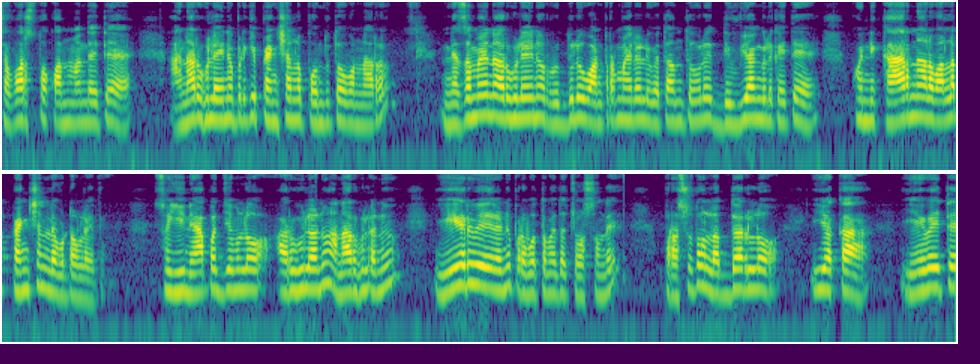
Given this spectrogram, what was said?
సిఫార్సుతో కొంతమంది అయితే అనర్హులైనప్పటికీ పెన్షన్లు పొందుతూ ఉన్నారు. నిజమైన అర్హులైన వృద్ధులు ఒంటరి మహిళలు వితంతువులు దివ్యాంగులకైతే కొన్ని కారణాల వల్ల పెన్షన్లు ఇవ్వటం లేదు. సో ఈ నేపథ్యంలో అర్హులను అనర్హులను ఏరువేయాలని ప్రభుత్వం అయితే చూస్తుంది. ప్రస్తుతం లబ్ధిదారుల్లో ఈ యొక్క ఏవైతే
